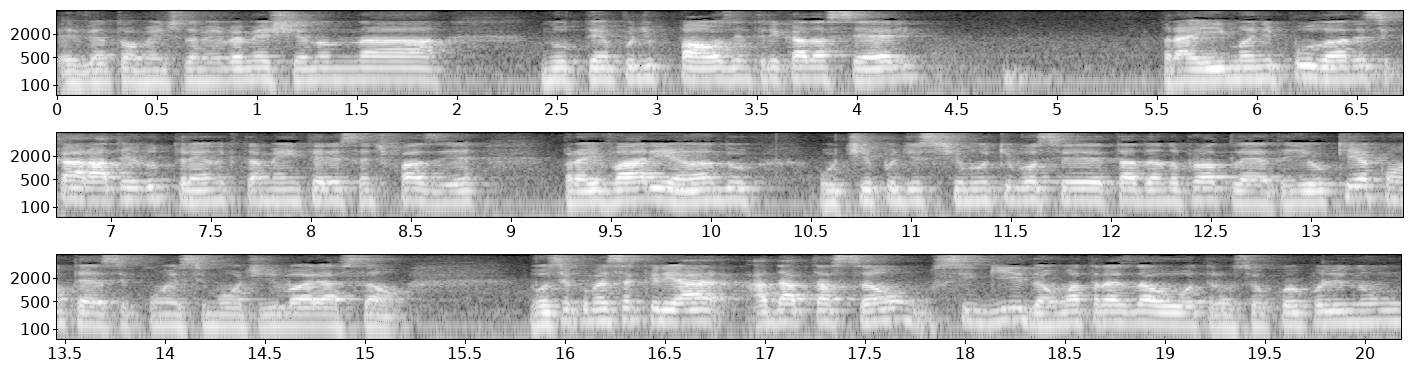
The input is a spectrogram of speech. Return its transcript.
eventualmente também vai mexendo na, no tempo de pausa entre cada série para ir manipulando esse caráter do treino que também é interessante fazer para ir variando o tipo de estímulo que você está dando para o atleta. E o que acontece com esse monte de variação? Você começa a criar adaptação seguida, uma atrás da outra. O seu corpo ele não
